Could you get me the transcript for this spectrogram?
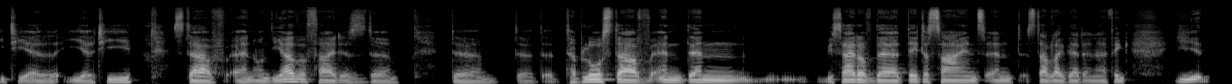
ETL ELT stuff. And on the other side is the the the, the Tableau stuff. And then beside of that data science and stuff like that. And I think you,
